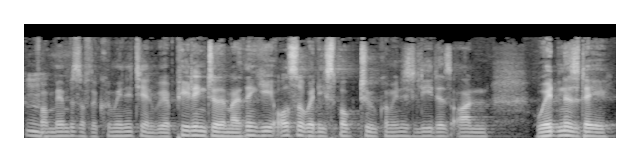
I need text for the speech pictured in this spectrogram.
mm. from members of the community, and we're appealing to them. I think he also, when he spoke to community leaders on Wednesday,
